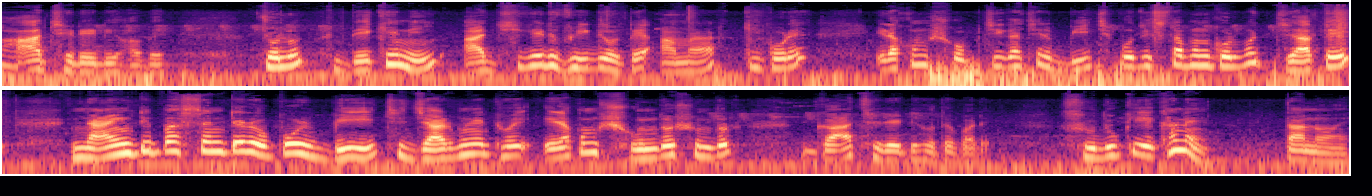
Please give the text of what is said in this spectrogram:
গাছ রেডি হবে। চলুন দেখে নিই আজকের ভিডিওতে আমরা কি করে এরকম সবজি গাছের বীজ প্রতিস্থাপন করব যাতে নাইনটি পার্সেন্টের ওপর বীজ জার্মিনেট হয়ে এরকম সুন্দর সুন্দর গাছ রেডি হতে পারে। শুধু কি এখানে? তা নয়।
